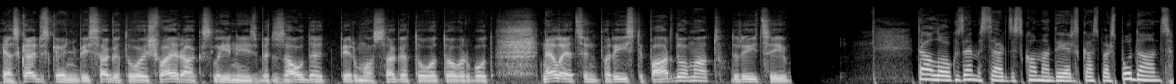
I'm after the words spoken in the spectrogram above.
Jā, skaidrs, ka viņi bija sagatavojuši vairākas līnijas, bet zaudēt pirmo sagatavoto varbūt neliecina par īsti pārdomātu rīcību. Tālūk zemesardzes komandieris Kaspars Pudāns,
